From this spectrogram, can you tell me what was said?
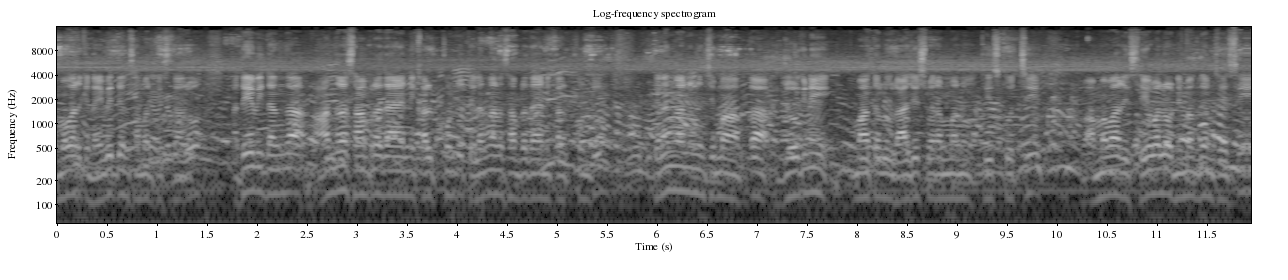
అమ్మవారికి నైవేద్యం సమర్పిస్తారో అదేవిధంగా ఆంధ్ర సాంప్రదాయాన్ని కలుపుకుంటూ తెలంగాణ సాంప్రదాయాన్ని కలుపుకుంటూ తెలంగాణ నుంచి మా అక్క జోగిని మాతలు రాజేశ్వరమ్మను తీసుకొచ్చి అమ్మవారి సేవలో నిమగ్నం చేసి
